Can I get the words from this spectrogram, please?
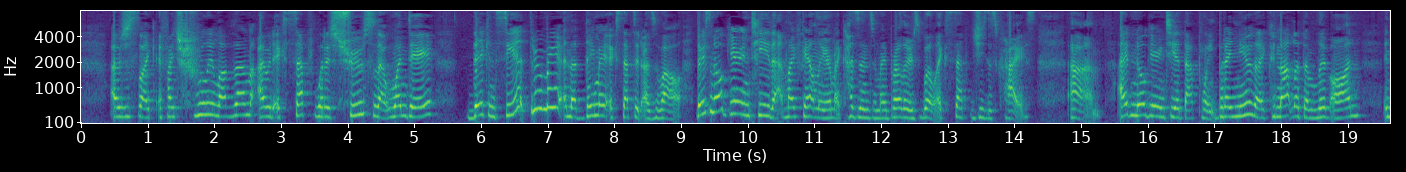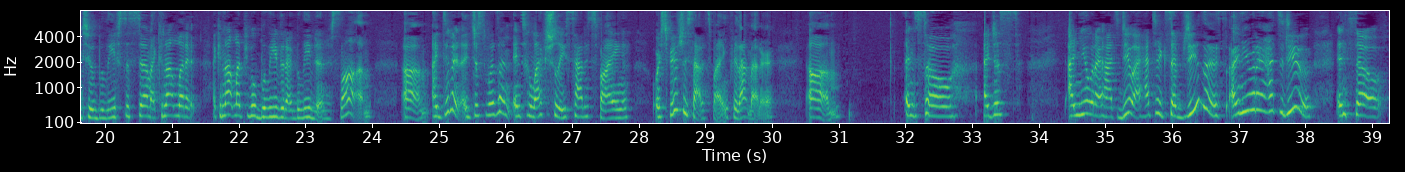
I was just like, if I truly love them, I would accept what is true so that one day they can see it through me and that they may accept it as well. There's no guarantee that my family or my cousins or my brothers will accept Jesus Christ. Um, I had no guarantee at that point, but I knew that I could not let them live on into a belief system. I could not let it. I could not let people believe that I believed in Islam. Um, I didn't. It just wasn't intellectually satisfying or spiritually satisfying for that matter. Um, and so I just, I knew what I had to do. I had to accept Jesus. I knew what I had to do. And so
